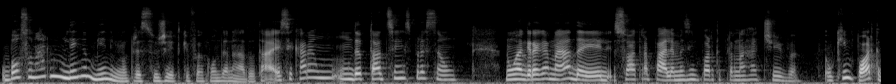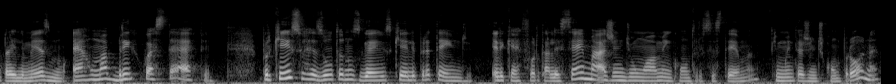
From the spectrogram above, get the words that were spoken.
O Bolsonaro não liga mínimo para esse sujeito que foi condenado, tá? Esse cara é um, um deputado sem expressão. Não agrega nada a ele, só atrapalha, mas importa para a narrativa. O que importa para ele mesmo é arrumar briga com o STF, porque isso resulta nos ganhos que ele pretende. Ele quer fortalecer a imagem de um homem contra o sistema, que muita gente comprou, né?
